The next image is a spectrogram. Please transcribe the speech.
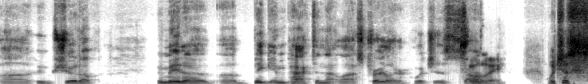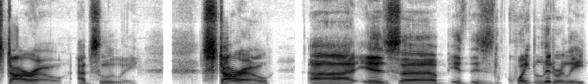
uh, who showed up, who made a, a big impact in that last trailer, which is Absolutely. Which is Starro. Absolutely. Starro uh, is, uh, is is quite literally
